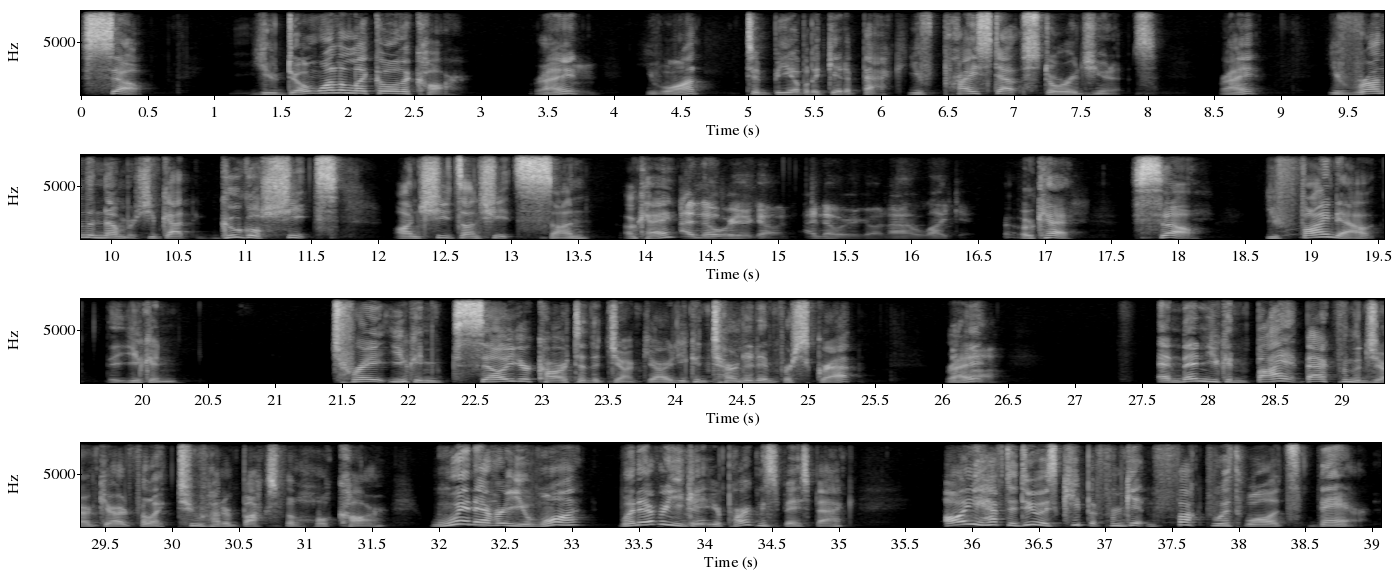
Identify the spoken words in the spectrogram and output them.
so you don't want to let go of the car, right? Mhm. You want to be able to get it back. You've priced out storage units, right? You've run the numbers. You've got Google Sheets on sheets on sheets, son. Okay. I know where you're going. I know where you're going. I like it. Okay. So you find out that you can trade, you can sell your car to the junkyard. You can turn it in for scrap, right? Uh-huh. And then you can buy it back from the junkyard for like 200 bucks for the whole car. Whenever you want whenever you get your parking space back all you have to do is keep it from getting fucked with while it's there.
